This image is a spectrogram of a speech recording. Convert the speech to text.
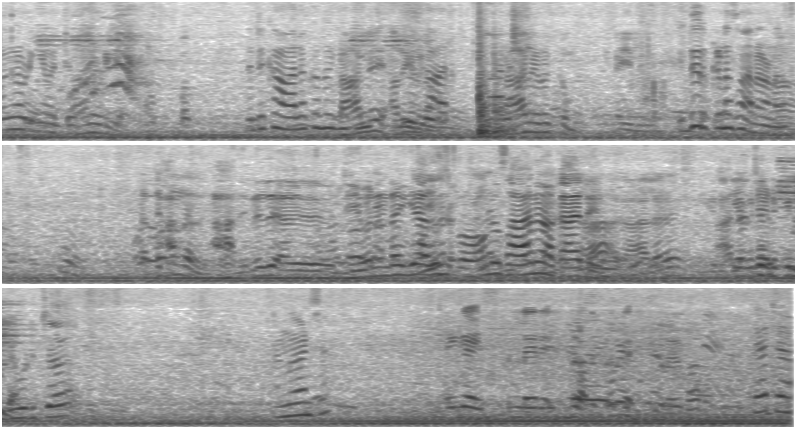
അങ്ങനെ പിടിക്കാൻ പറ്റുമോ? ഇതിന്റെ കാലൊക്കെ നോക്കി. ഇത് ഇരിക്കണ സാധനമാണോ? അതിന് ജീവനുണ്ടെങ്കിൽ അത് സ്ട്രോങ് സാധനമാ കാൽ. പിടിച്ച അങ്ങ് കാണിച്ച? ഗൈസ് പിള്ളേര് ടാറ്റാ.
